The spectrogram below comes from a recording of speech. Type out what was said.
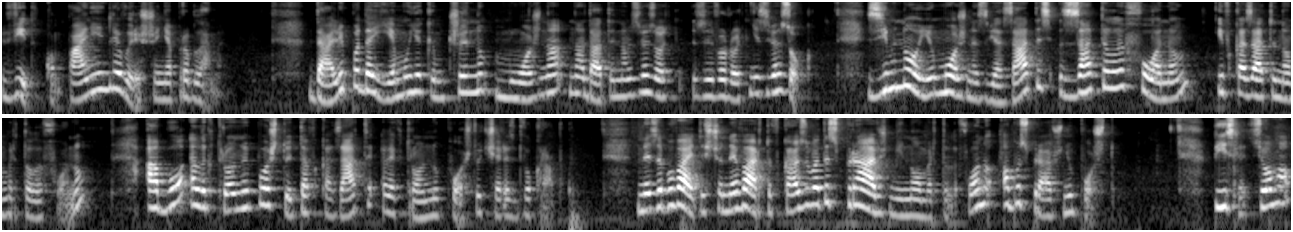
від компанії для вирішення проблеми. Далі подаємо, яким чином можна надати нам зворотній зв'язок. Зі мною можна зв'язатись за телефоном і вказати номер телефону, або електронною поштою та вказати електронну пошту через двокрапку. Не забувайте, що не варто вказувати справжній номер телефону або справжню пошту. Після цього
